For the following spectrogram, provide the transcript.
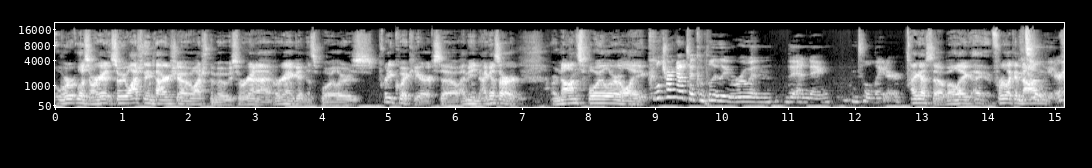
We're listen. We're gonna, so we watched the entire show and watched the movie, so we're gonna we're gonna get into spoilers pretty quick here. So I mean, I guess our our non spoiler like We'll try not to completely ruin the ending until later. I guess so, but like I, for like a Until non later.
